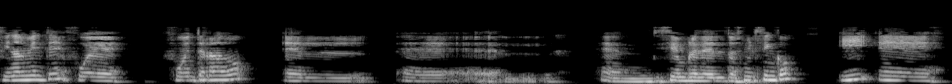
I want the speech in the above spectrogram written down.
Finalmente fue, fue enterrado el, en diciembre del 2005 y eh,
